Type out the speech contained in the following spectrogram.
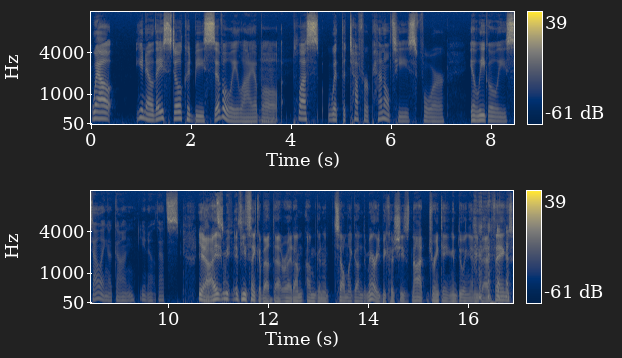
Well, you know, they still could be civilly liable. Mm-hmm. Plus, with the tougher penalties for illegally selling a gun, you know, that's Yeah, I mean, if you think about that, right? I'm I'm going to sell my gun to Mary because she's not drinking and doing any bad things.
